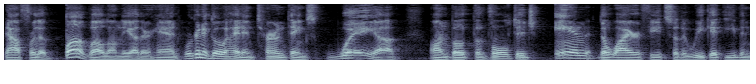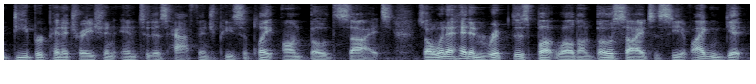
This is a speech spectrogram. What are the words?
Now for the butt weld, on the other hand, we're going to go ahead and turn things way up on both the voltage and the wire feed so that we get even deeper penetration into this half inch piece of plate on both sides. So I went ahead and ripped this butt weld on both sides to see if I can get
